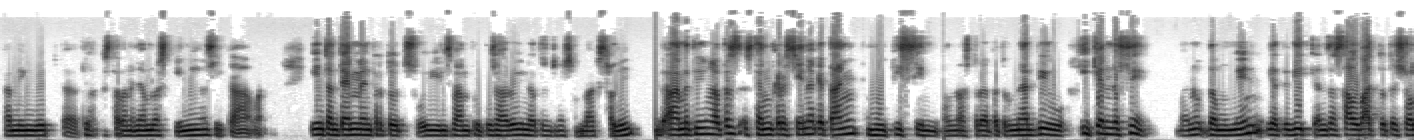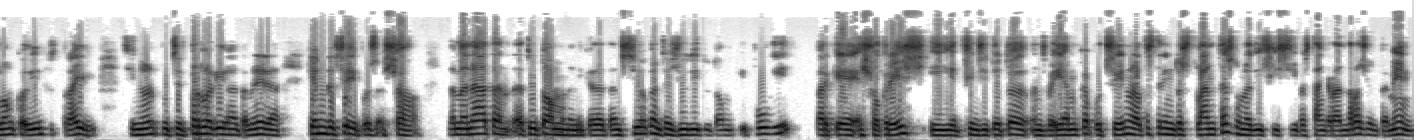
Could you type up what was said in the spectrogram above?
que han vingut, que, clar, que estaven allà amb les quimios i que, bueno, intentem entre tots, i ells van proposar-ho i nosaltres ens va semblar excel·lent. Ara mateix nosaltres estem creixent aquest any moltíssim. El nostre patronat diu, i què hem de fer? Bueno, de moment, ja t'he dit que ens ha salvat tot això l'Oncodins Trail, si no potser et parlaria d'una altra manera. Què hem de fer? Pues això, demanar a, a tothom una mica d'atenció, que ens ajudi tothom qui pugui, perquè això creix i fins i tot eh, ens veiem que potser nosaltres tenim dues plantes d'un edifici bastant gran de l'Ajuntament,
